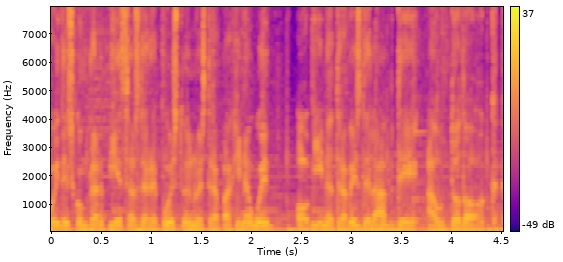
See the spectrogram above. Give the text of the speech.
Puedes comprar piezas de repuesto en nuestra página web o bien a través de la app de Autodoc.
